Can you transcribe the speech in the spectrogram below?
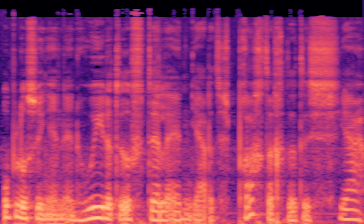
oplossingen en hoe je dat wil vertellen. En ja, dat is prachtig. Dat is, ja,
